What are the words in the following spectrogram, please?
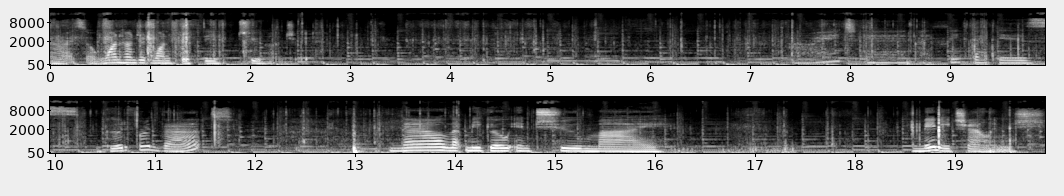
All right, so 100, 150, 200. All right, and I think that is good for that. Now let me go into my mini challenge,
